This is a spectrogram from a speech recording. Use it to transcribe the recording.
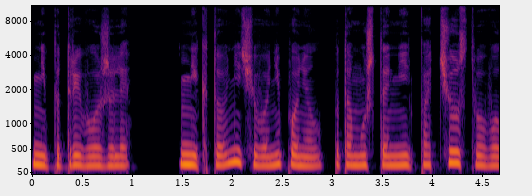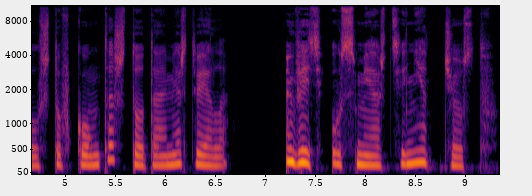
не потревожили. Никто ничего не понял, потому что не почувствовал, что в ком-то что-то омертвело. Ведь у смерти нет чувств.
